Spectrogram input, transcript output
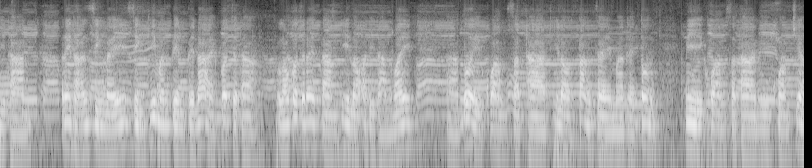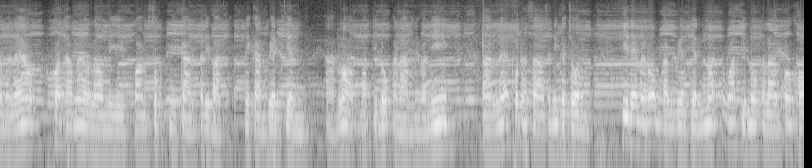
ธิษฐาน อธิษฐานสิ่งไหนสิ่งที่มันเป็นไปได้ก็จะตามเราก็จะได้ตามที่เราอธิษฐานไว้ด้วยความศรัทธาที่เราตั้งใจมาแต่ต้น มีความศรัทธามีความเชื่อมาแล้ว ก็ทำให้เรามีความสุขในการปฏิบัติในการเวียนเทียนรอบวัดติโลกอารามในวันนี้ และพุทธศาสนิกชน ที่ได้มาร่วมกันเวียนเทียนณวัดติโลกรามก็ขอ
